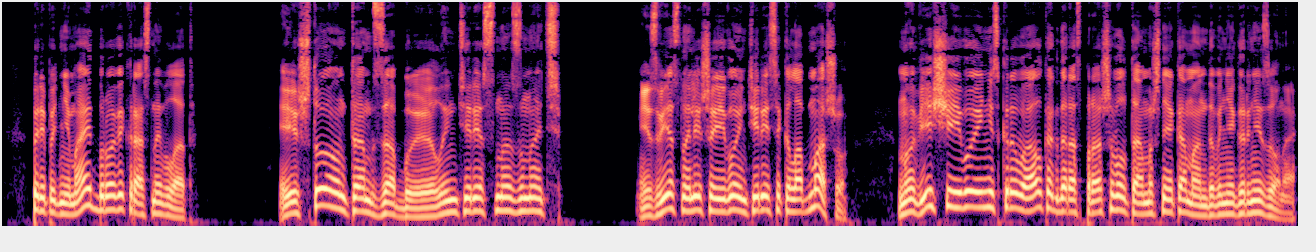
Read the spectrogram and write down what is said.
— приподнимает брови красный Влад. «И что он там забыл, интересно знать?» Известно лишь о его интересе к Лабмашу, но вещи его и не скрывал, когда расспрашивал тамошнее командование гарнизона.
